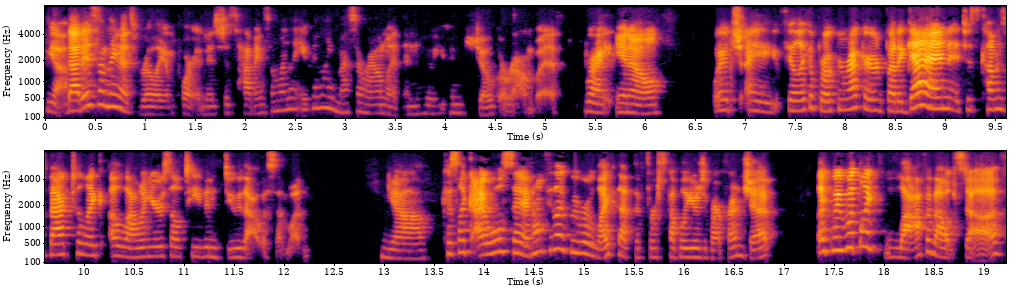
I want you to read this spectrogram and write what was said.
yeah. that is something that's really important is just having someone that you can like mess around with and who you can joke around with, right. you know? Which I feel like a broken record, but again, it just comes back to like allowing yourself to even do that with someone. Yeah. Because, like, I will say, I don't feel like we were like that the first couple years of our friendship. Like, we would like laugh about stuff,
